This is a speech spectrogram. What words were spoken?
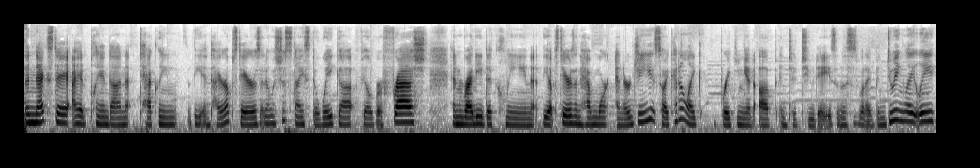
The next day, I had planned on tackling the entire upstairs, and it was just nice to wake up, feel refreshed, and ready to clean the upstairs and have more energy. So I kind of like breaking it up into two days. And this is what I've been doing lately.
